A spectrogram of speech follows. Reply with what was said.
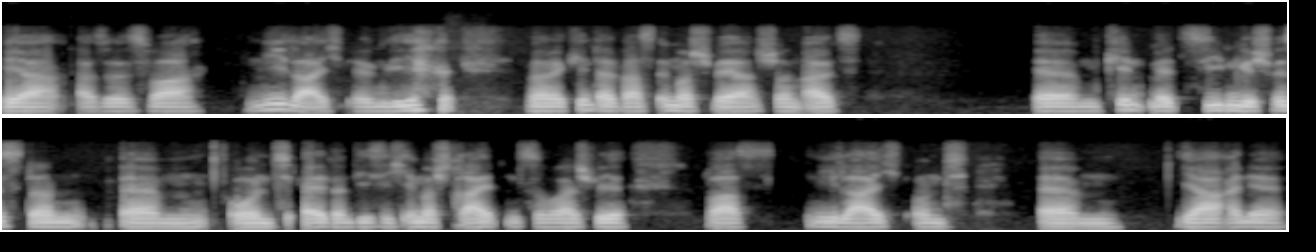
Ja, also es war nie leicht irgendwie. In meiner Kindheit war es immer schwer, schon als ähm, Kind mit sieben Geschwistern ähm, und Eltern, die sich immer streiten zum Beispiel, war es nie leicht. Und ähm, ja, eine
